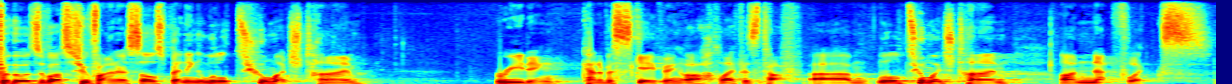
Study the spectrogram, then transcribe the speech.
For those of us who find ourselves spending a little too much time reading, kind of escaping, oh, life is tough, um, a little too much time on Netflix,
